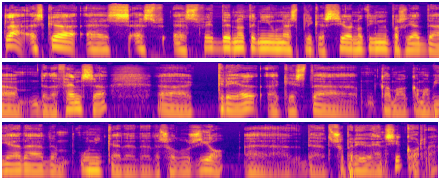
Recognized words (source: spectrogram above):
Clar, és que el, el, el fet de no tenir una explicació, no tenir una possibilitat de, de defensa, eh, crea aquesta, com a, com a via de, de, única de, de, de solució eh, de supervivència, corre.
